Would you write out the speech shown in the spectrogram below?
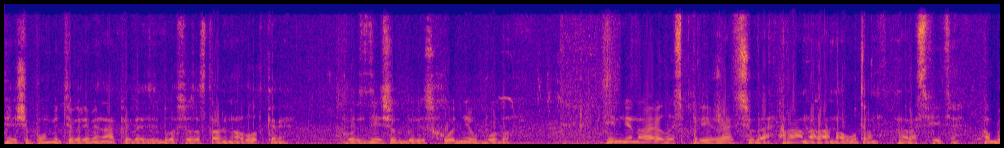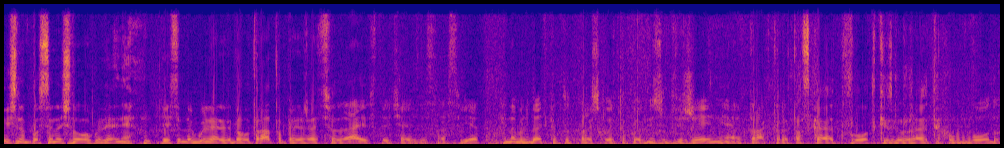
Я еще помню те времена, когда здесь было все заставлено лодками. Вот здесь вот были сходни в воду. И мне нравилось приезжать сюда рано-рано утром на рассвете. Обычно после ночного гуляния. Если догуляли до утра, то приезжать сюда и встречать здесь рассвет. И наблюдать, как тут происходит такое внизу движение. Тракторы таскают лодки, сгружают их в воду.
